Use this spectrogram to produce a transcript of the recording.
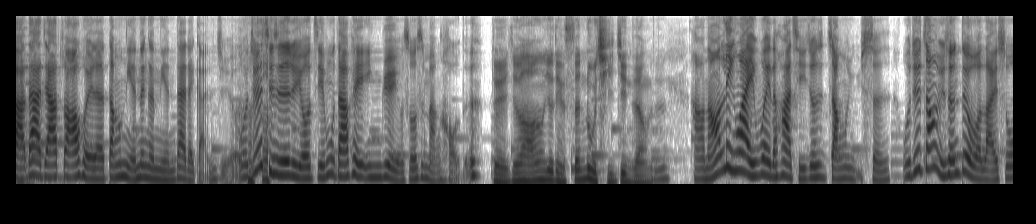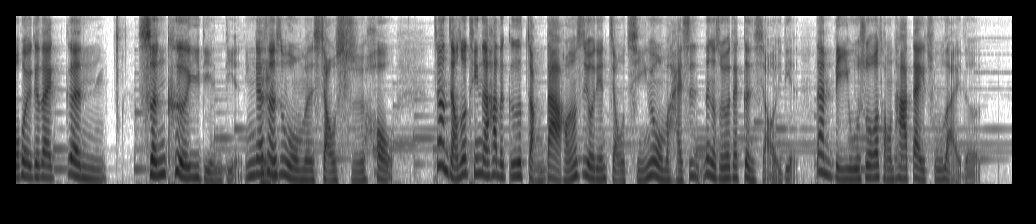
把大家抓回了当年那个年代的感觉？我觉得其实 旅游节目搭配音乐有时候是蛮好的。对，就好像有点深入其境这样子。好，然后另外一位的话，其实就是张雨生。我觉得张雨生对我来说会更在更深刻一点点，应该算是我们小时候这样讲说，听着他的歌长大，好像是有点矫情，因为我们还是那个时候又再更小一点。但比如说从他带出来的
